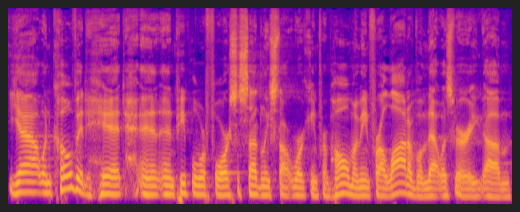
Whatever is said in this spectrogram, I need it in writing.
Yeah, when COVID hit and, and people were forced to suddenly start working from home, I mean, for a lot of them, that was very. Um,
